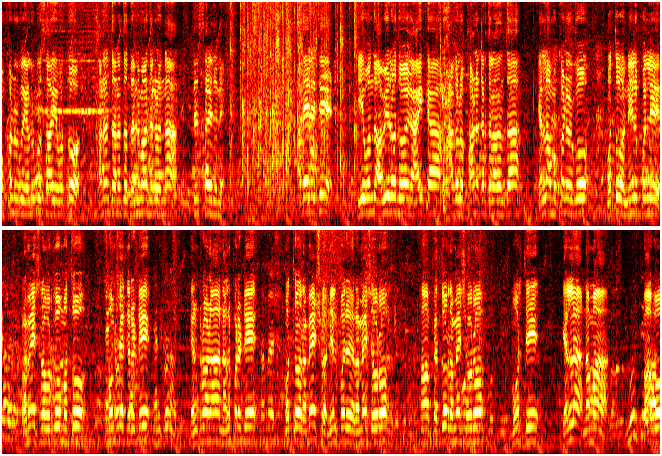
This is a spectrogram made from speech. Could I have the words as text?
ಮುಖಂಡರಿಗೂ ಎಲ್ರಿಗೂ ಸಹ ಇವತ್ತು ಅನಂತ ಅನಂತ ಧನ್ಯವಾದಗಳನ್ನು ತಿಳಿಸ್ತಾ ಇದ್ದೀನಿ. ಅದೇ ರೀತಿ ಈ ಒಂದು ಅವಿರೋಧವಾಗಿ ಆಯ್ಕೆ ಆಗಲು ಕಾರಣಕರ್ತರಾದಂಥ ಎಲ್ಲ ಮುಖಂಡರಿಗೂ ಮತ್ತು ನೀಲಪಲ್ಲಿ ರಮೇಶ್ ರವರಿಗೂ ಮತ್ತು ಸೋಮಶೇಖರ್ ರೆಡ್ಡಿ ಎಂಟ್ರೋಣ ನಲಪರೆಡ್ಡಿ ಮತ್ತು ರಮೇಶ್, ನೀಲಪಲ್ಲಿ ರಮೇಶ್ ಅವರು ಪೆದ್ದೂರು ರಮೇಶ್ ಅವರು, ಮೂರ್ತಿ, ಎಲ್ಲ ನಮ್ಮ ಬಾಬು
